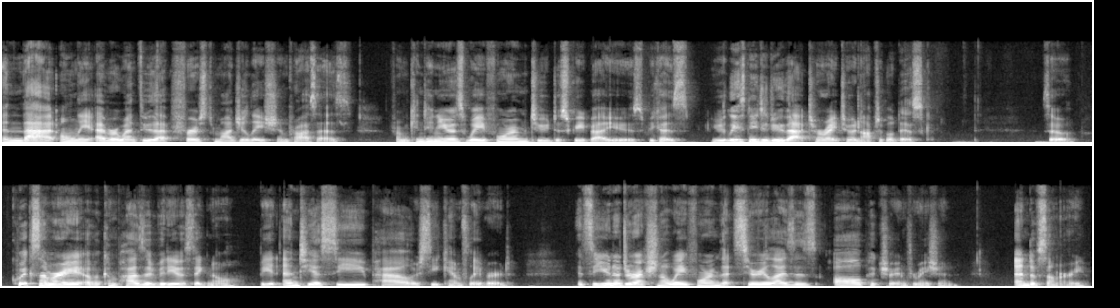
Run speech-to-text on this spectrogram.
and that only ever went through that first modulation process from continuous waveform to discrete values, because you at least need to do that to write to an optical disc. So, quick summary of a composite video signal, be it NTSC, PAL, or SECAM flavored. It's a unidirectional waveform that serializes all picture information. End of summary.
